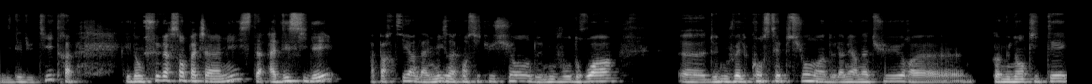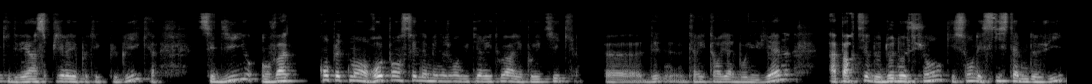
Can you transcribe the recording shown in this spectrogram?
l'idée du titre. Et donc, ce versant Pachamamiste a décidé, à partir de la mise en constitution de nouveaux droits de nouvelles conceptions hein, de la mère nature euh, comme une entité qui devait inspirer les politiques publiques, c'est dit on va complètement repenser l'aménagement du territoire et les politiques euh, territoriales boliviennes à partir de deux notions qui sont les systèmes de vie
